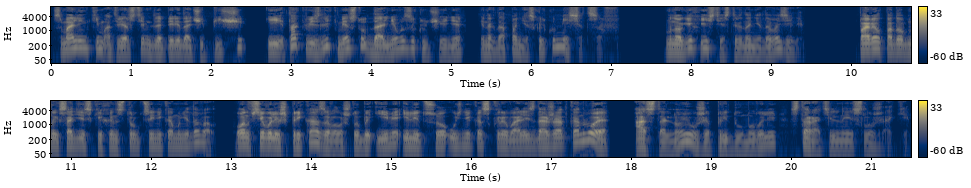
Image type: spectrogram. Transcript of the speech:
с маленьким отверстием для передачи пищи и так везли к месту дальнего заключения, иногда по нескольку месяцев. Многих, естественно, не довозили. Павел подобных садистских инструкций никому не давал. Он всего лишь приказывал, чтобы имя и лицо узника скрывались даже от конвоя, а остальное уже придумывали старательные служаки.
